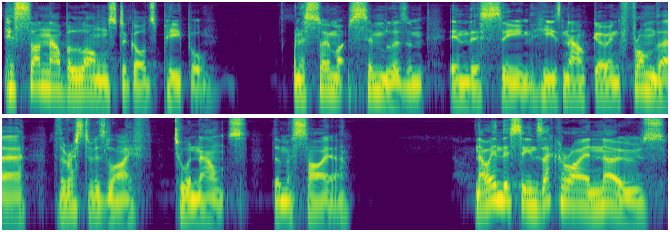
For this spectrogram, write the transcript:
his son now belongs to God's people. And there's so much symbolism in this scene. He's now going from there for the rest of his life to announce the Messiah. Now, in this scene, Zechariah knows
